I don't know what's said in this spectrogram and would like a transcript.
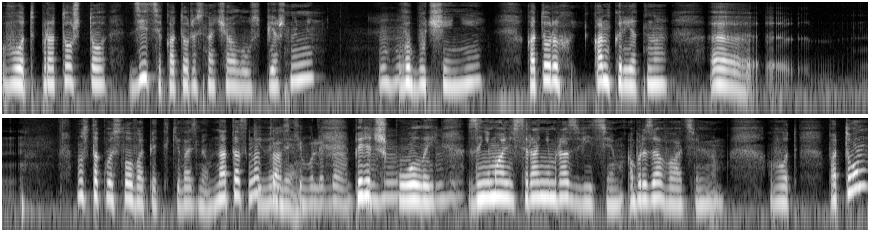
Вот, про то, что дети, которые сначала успешными Мгм. в обучении, которых конкретно, э, ну, с такое слово опять-таки возьмем, натаскивали, натаскивали, да. перед Мгм. школой, Мгм. занимались ранним развитием, образовательным. Вот. Потом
